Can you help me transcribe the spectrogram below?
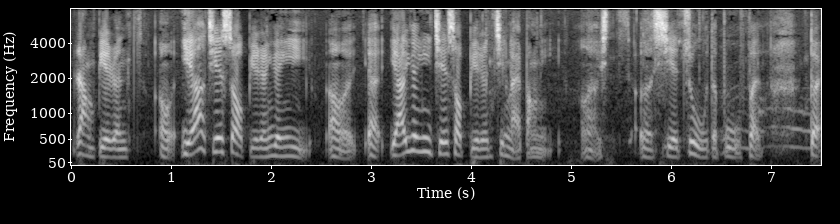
让别人呃也要接受别人愿意呃呃也要愿意接受别人进来帮你呃呃协助的部分，对。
